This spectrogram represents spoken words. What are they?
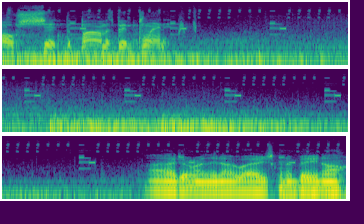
Oh shit, the bomb has been planted. I don't really know where he's going to be now.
